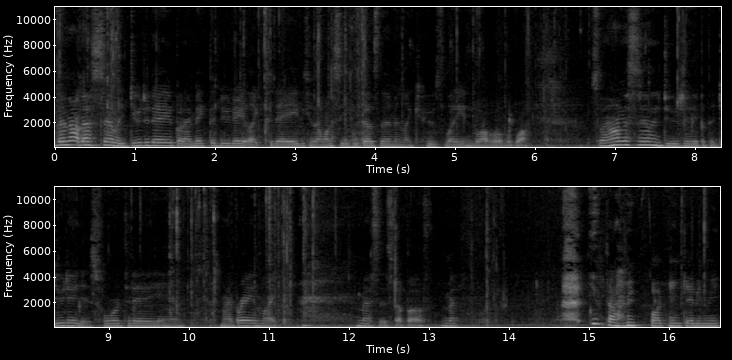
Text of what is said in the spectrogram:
they're not necessarily due today, but I make the due date like today because I want to see who does them and like who's late and blah blah blah blah. So they're not necessarily due today, but the due date is for today, and my brain like messes stuff up. Mess. you gotta be fucking kidding me.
